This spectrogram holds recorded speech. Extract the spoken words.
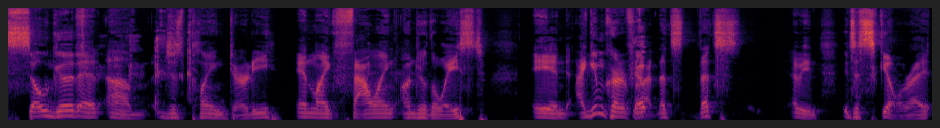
so good at um, just playing dirty and like fouling under the waist, and I give him credit for yep. that. That's that's. I mean, it's a skill, right?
